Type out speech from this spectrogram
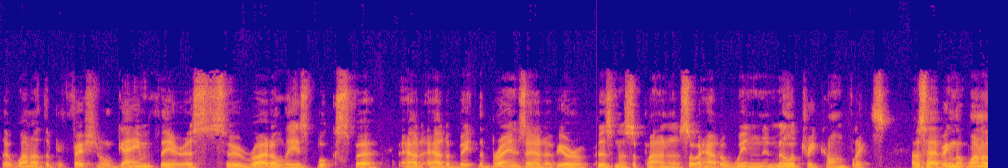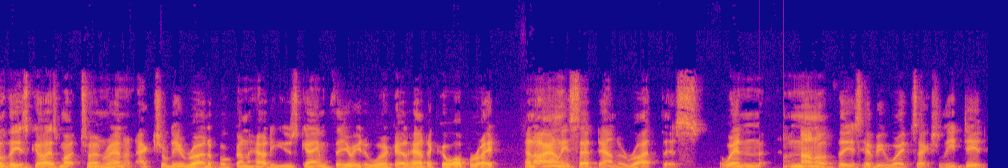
that one of the professional game theorists who write all these books for how to, how to beat the brains out of your business opponents or how to win in military conflicts. I was hoping that one of these guys might turn around and actually write a book on how to use game theory to work out how to cooperate. And I only sat down to write this when none of these heavyweights actually did.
